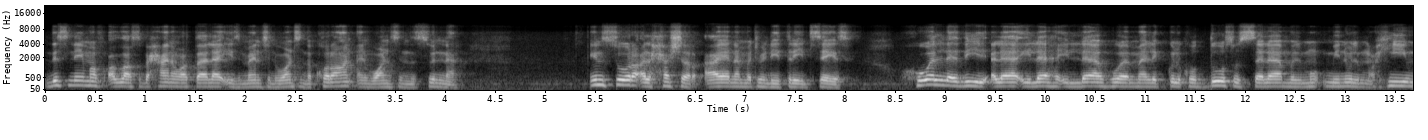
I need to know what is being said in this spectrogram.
This name of Allah subhanahu wa ta'ala is mentioned once in the Quran and once in the Sunnah. In Surah Al-Hashr, ayah number 23, it says, هو الذي لا إله إلا هو ملك القدوس السلام المؤمن المحيم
